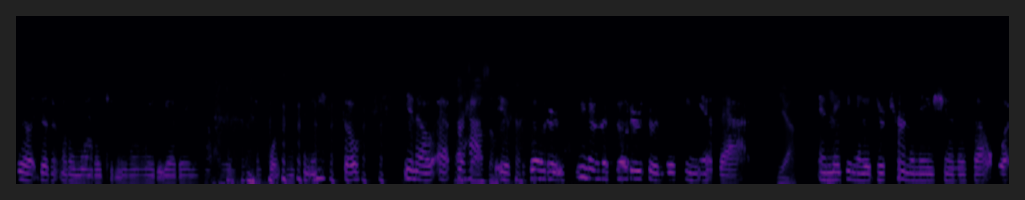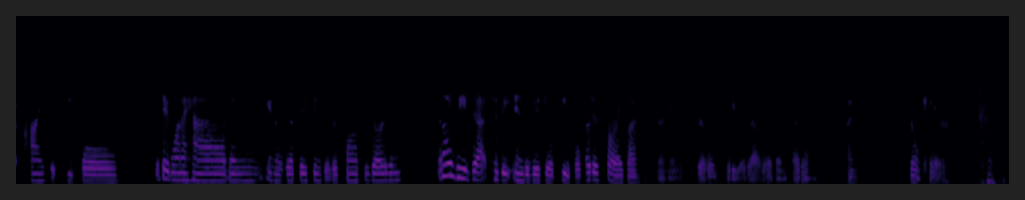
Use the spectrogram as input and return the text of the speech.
well, it doesn't really matter to me one way or the other. They're not really important to me. So, you know, uh, perhaps awesome. if voters, you know, if voters are looking at that yeah. and Yeah. making it a determination about what kinds of people that they want to have and, you know, what they think the responses are, then, then I leave that to the individual people. But as far as I'm concerned, it was really pretty irrelevant. I don't, I don't care.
